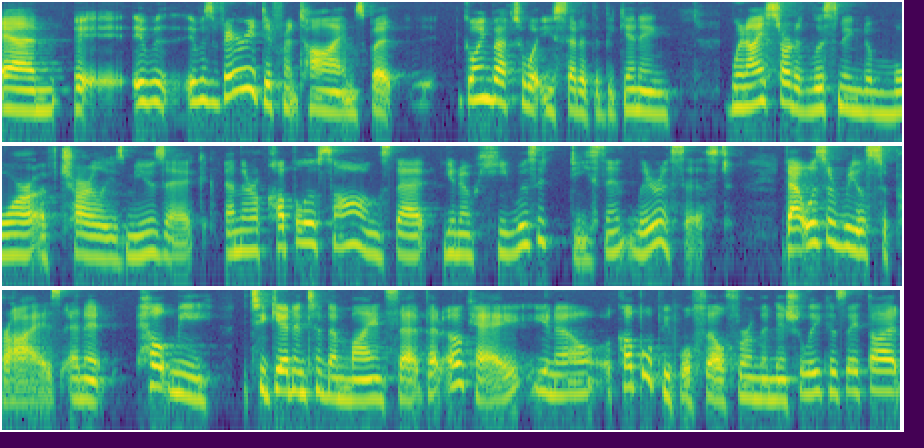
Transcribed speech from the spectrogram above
And it, it, was it was very different times. But going back to what you said at the beginning, when I started listening to more of Charlie's music, and there are a couple of songs that, you know, he was a decent lyricist. That was a real surprise. And it helped me to get into the mindset that okay you know a couple people fell for him initially because they thought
